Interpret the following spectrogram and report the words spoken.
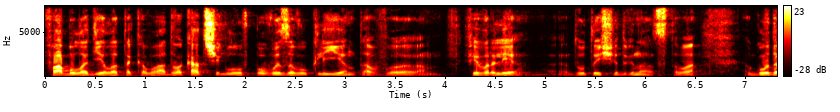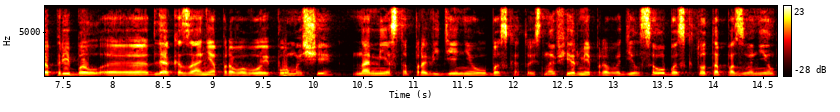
фабула дела такова, адвокат Щеглов по вызову клиента в э, феврале 2012 года прибыл э, для оказания правовой помощи на место проведения обыска. То есть на фирме проводился обыск, кто-то позвонил,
